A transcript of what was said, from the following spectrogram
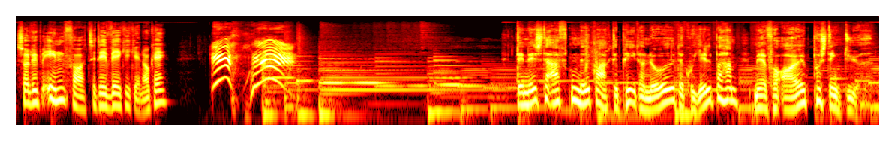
så løb indenfor, til det er væk igen, okay? Den næste aften medbragte Peter noget, der kunne hjælpe ham med at få øje på stinkdyret.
